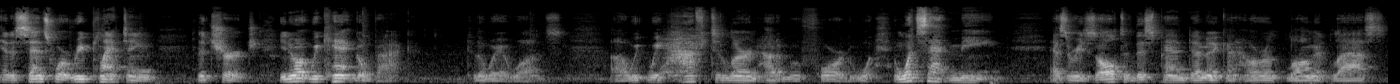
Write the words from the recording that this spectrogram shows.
In a sense, we're replanting the church. You know what? We can't go back to the way it was. Uh, we, we have to learn how to move forward. And what's that mean? As a result of this pandemic and however long it lasts,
